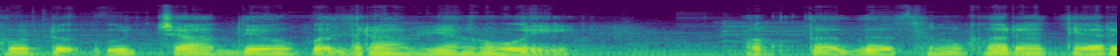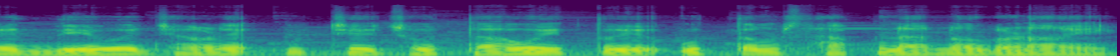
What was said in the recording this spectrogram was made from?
ફૂટ ઊંચા દેવ પધરાવ્યા હોય. ભક્ત દર્શન કરે ત્યારે દેવ જાણે ઊંચે જોતા હોય તો એ ઉત્તમ સ્થાપના ન ગણાય.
